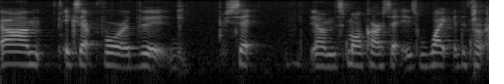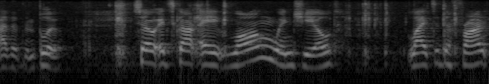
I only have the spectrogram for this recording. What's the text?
Um, except for the set, um, the small car set is white at the front rather than blue. So it's got a long windshield, lights at the front,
